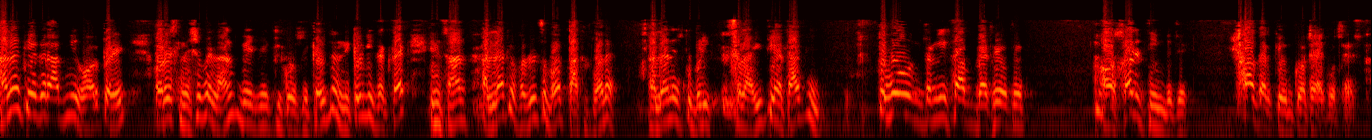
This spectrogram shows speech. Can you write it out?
حالانکہ اگر آدمی غور کرے اور اس نشے پہ لانت بھیجنے کی کوشش کرے تو نکل بھی سکتا ہے۔ انسان اللہ کے فضل سے بہت طاقتور ہے۔ اللہ نے اس کو بڑی صلاحیتیں عطا کی۔ تو وہ تنویر صاحب بیٹھے ہوتے اور ساڑھے تین بجے چھا کر کے ان کو اٹیک ہوتا ہے اس کا۔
